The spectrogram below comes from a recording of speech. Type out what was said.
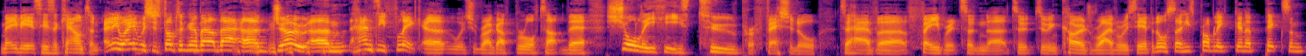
Maybe it's his accountant. Anyway, we should stop talking about that. Uh, Joe, um, Hansi Flick, uh, which Raghav brought up there, surely he's too professional to have uh, favourites and uh, to, to encourage rivalries here, but also he's probably going to pick some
